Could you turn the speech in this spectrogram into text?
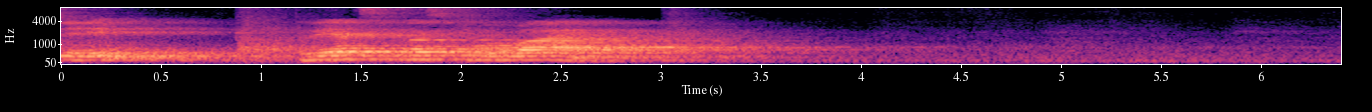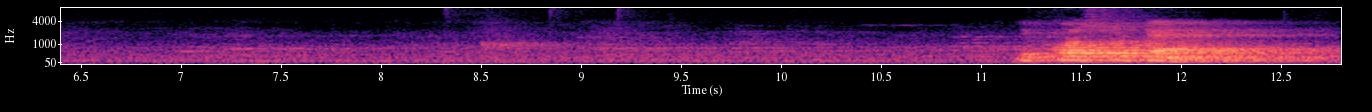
See 3x plus 4y equals to 10.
